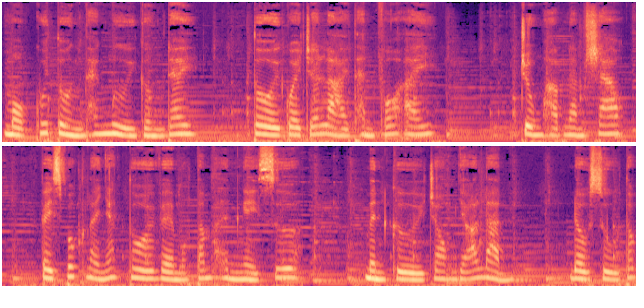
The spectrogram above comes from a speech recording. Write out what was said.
Một cuối tuần tháng 10 gần đây, Tôi quay trở lại thành phố ấy. Trùng hợp làm sao? Facebook lại nhắc tôi về một tấm hình ngày xưa. Mình cười trong gió lạnh, Đầu xù tóc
